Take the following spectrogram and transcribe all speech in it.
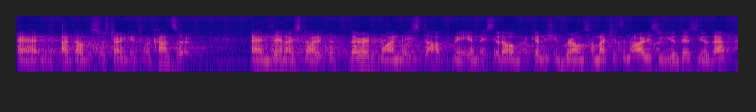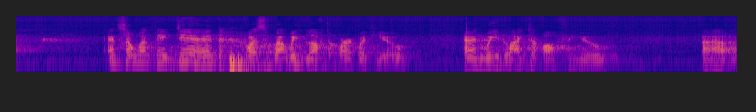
And I thought this was turning into a concert. And then I started the third one, they stopped me and they said, Oh my goodness, you've grown so much as an artist, you, are this, you're that. And so what they did was, Well, we'd love to work with you, and we'd like to offer you uh,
